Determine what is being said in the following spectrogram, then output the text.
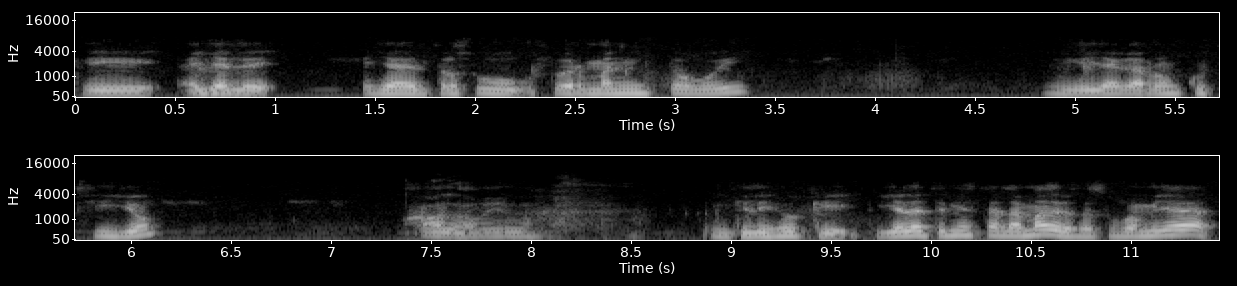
Que ella le, ella entró su, su hermanito, güey. Y ella agarró un cuchillo la verga. y que le dijo que, que ya la tenía hasta la madre. O sea, su familia,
